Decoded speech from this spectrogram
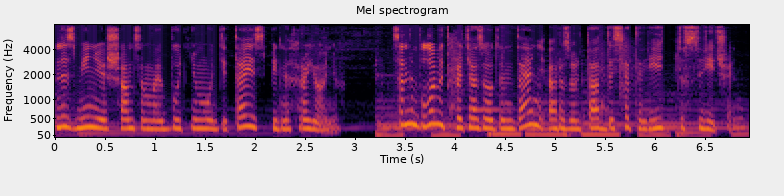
не змінює шанси в майбутньому дітей з бідних районів. Це не було відкриття за один день, а результат десятиліть досліджень.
